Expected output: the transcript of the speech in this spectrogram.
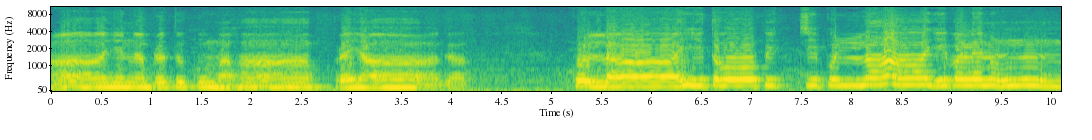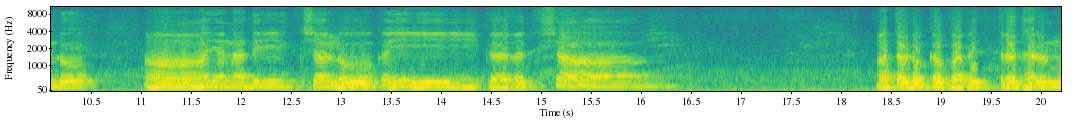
ఆయన బ్రతుకు మహాప్రయాగ. కొల్లాయితో పిచ్చి పుల్లాయి వలెనుండు. ఆ దీక్ష లోకైక రక్ష అతడొక పవిత్ర ధర్మ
